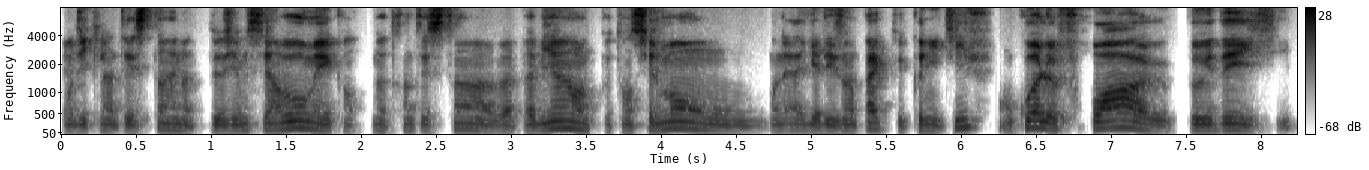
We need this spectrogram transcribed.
On dit que l'intestin est notre deuxième cerveau, mais quand notre intestin va pas bien, potentiellement, il y a des impacts cognitifs. En quoi le froid euh, peut aider ici?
